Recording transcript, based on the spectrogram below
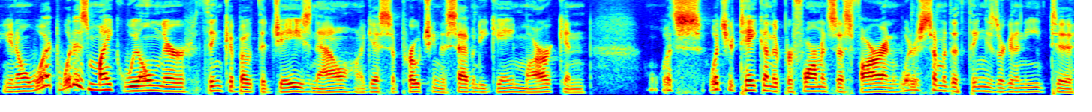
you know what? What does Mike Wilner think about the Jays now? I guess approaching the seventy game mark, and what's what's your take on their performance thus far? And what are some of the things they're going to need to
